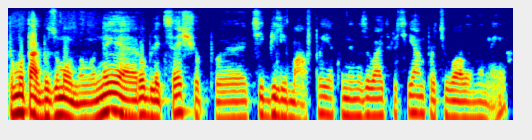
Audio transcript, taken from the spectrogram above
тому так, безумовно, вони роблять все, щоб ці білі мавпи, як вони називають росіян, працювали на них.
